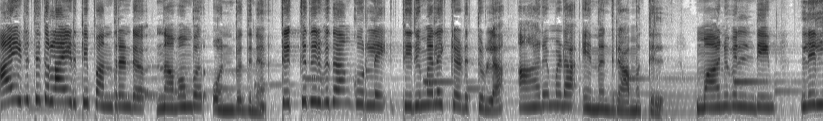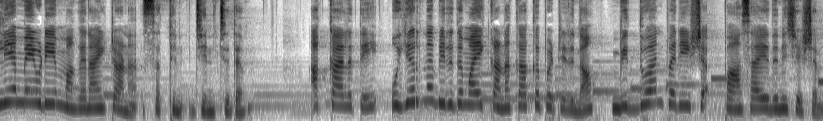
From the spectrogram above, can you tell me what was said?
ആയിരത്തി തൊള്ളായിരത്തി പന്ത്രണ്ട് നവംബർ ഒൻപതിന് തെക്ക് തിരുവിതാംകൂറിലെ തിരുമലയ്ക്കടുത്തുള്ള ആരമട എന്ന ഗ്രാമത്തിൽ മാനുവലിന്റെയും ലില്ലിയമ്മയുടെയും മകനായിട്ടാണ് സത്യൻ ജനിച്ചത്. അക്കാലത്തെ ഉയർന്ന ബിരുദമായി കണക്കാക്കപ്പെട്ടിരുന്ന വിദ്വാൻ പരീക്ഷ പാസ്സായതിനു ശേഷം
